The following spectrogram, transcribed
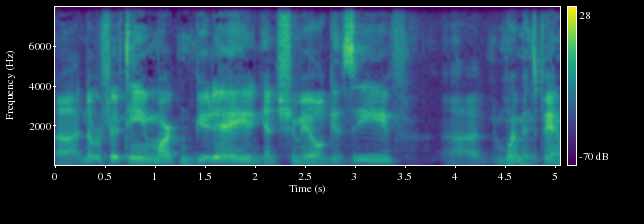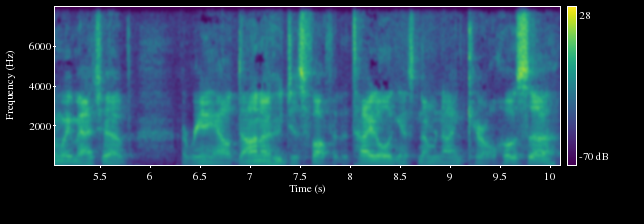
uh, number 15, Martin Buday against Shamil Gaziev. Uh, women's bantamweight matchup, Irene Aldana, who just fought for the title against number 9, Karol Rosa.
